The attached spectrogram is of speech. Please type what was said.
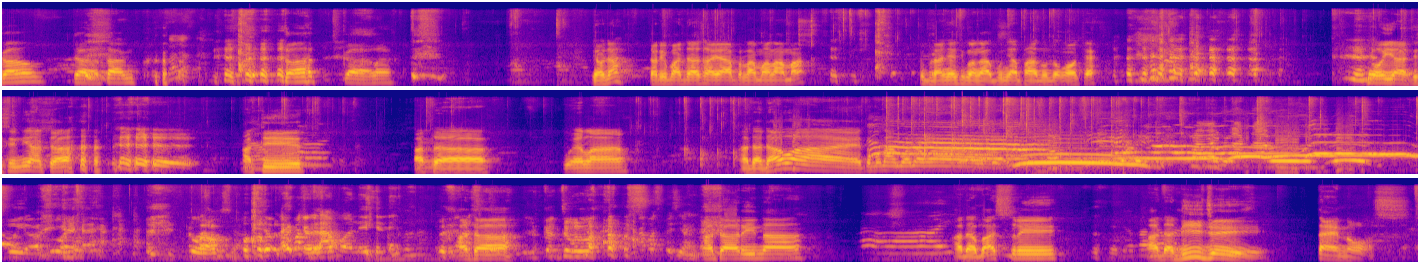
Kau datang tatkala. Ya udah, daripada saya berlama-lama, sebenarnya juga nggak punya bahan untuk ngoceh. Oh iya, di sini ada Adit, ada Bu Ella, ada Dawai, tangan buat Dawai. Kenapa nih? Ada ada Rina, ada Basri, ada DJ Tenos.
